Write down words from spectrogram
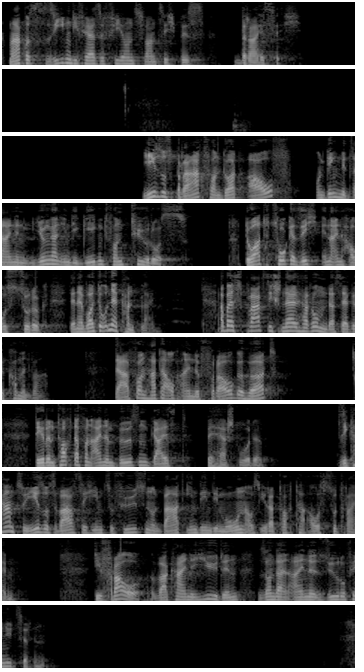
Markus 7, die Verse 24 bis 30. Jesus brach von dort auf und ging mit seinen Jüngern in die Gegend von Tyrus. Dort zog er sich in ein Haus zurück, denn er wollte unerkannt bleiben. Aber es sprach sich schnell herum, dass er gekommen war. Davon hatte auch eine Frau gehört, deren Tochter von einem bösen Geist beherrscht wurde. Sie kam zu Jesus, warf sich ihm zu Füßen und bat ihn, den Dämon aus ihrer Tochter auszutreiben. Die Frau war keine Jüdin, sondern eine Syrophenizerin.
